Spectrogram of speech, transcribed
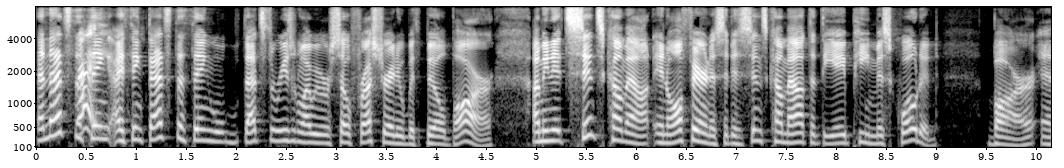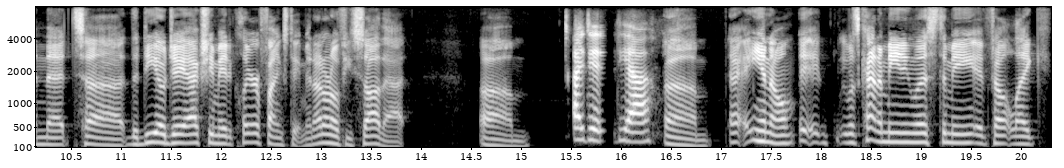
And that's the thing. I think that's the thing. That's the reason why we were so frustrated with Bill Barr. I mean, it's since come out. In all fairness, it has since come out that the AP misquoted Barr and that uh, the DOJ actually made a clarifying statement. I don't know if you saw that. Um, I did, yeah. um, uh, you know, it, it was kind of meaningless to me. It felt like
